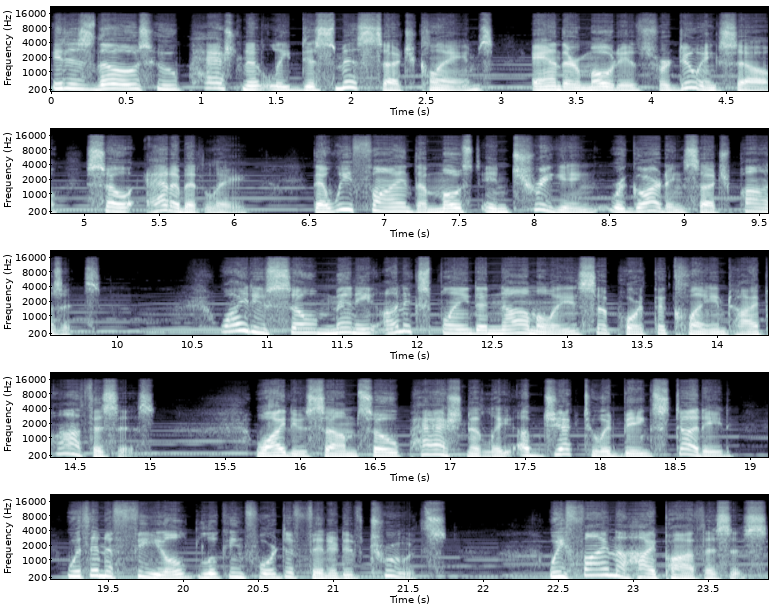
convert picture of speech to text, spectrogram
it is those who passionately dismiss such claims and their motives for doing so so adamantly that we find the most intriguing regarding such posits. Why do so many unexplained anomalies support the claimed hypothesis? Why do some so passionately object to it being studied within a field looking for definitive truths? We find the hypothesis,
